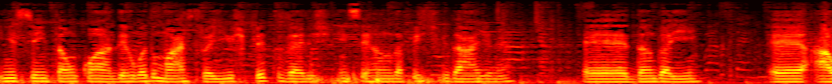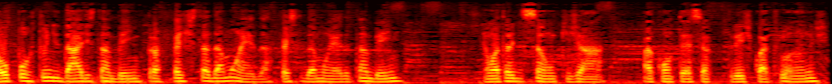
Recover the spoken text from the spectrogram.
Inicia então com a derruba do mastro e os pretos velhos encerrando a festividade, né? É, dando aí é, a oportunidade também para a festa da moeda. A festa da moeda também é uma tradição que já acontece há 3, 4 anos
